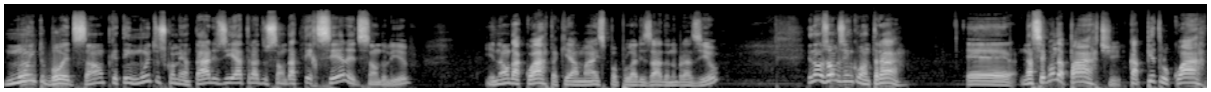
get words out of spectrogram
Muito boa edição, porque tem muitos comentários e é a tradução da terceira edição do livro e não da quarta, que é a mais popularizada no Brasil. E nós vamos encontrar é, na segunda parte, capítulo 4,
